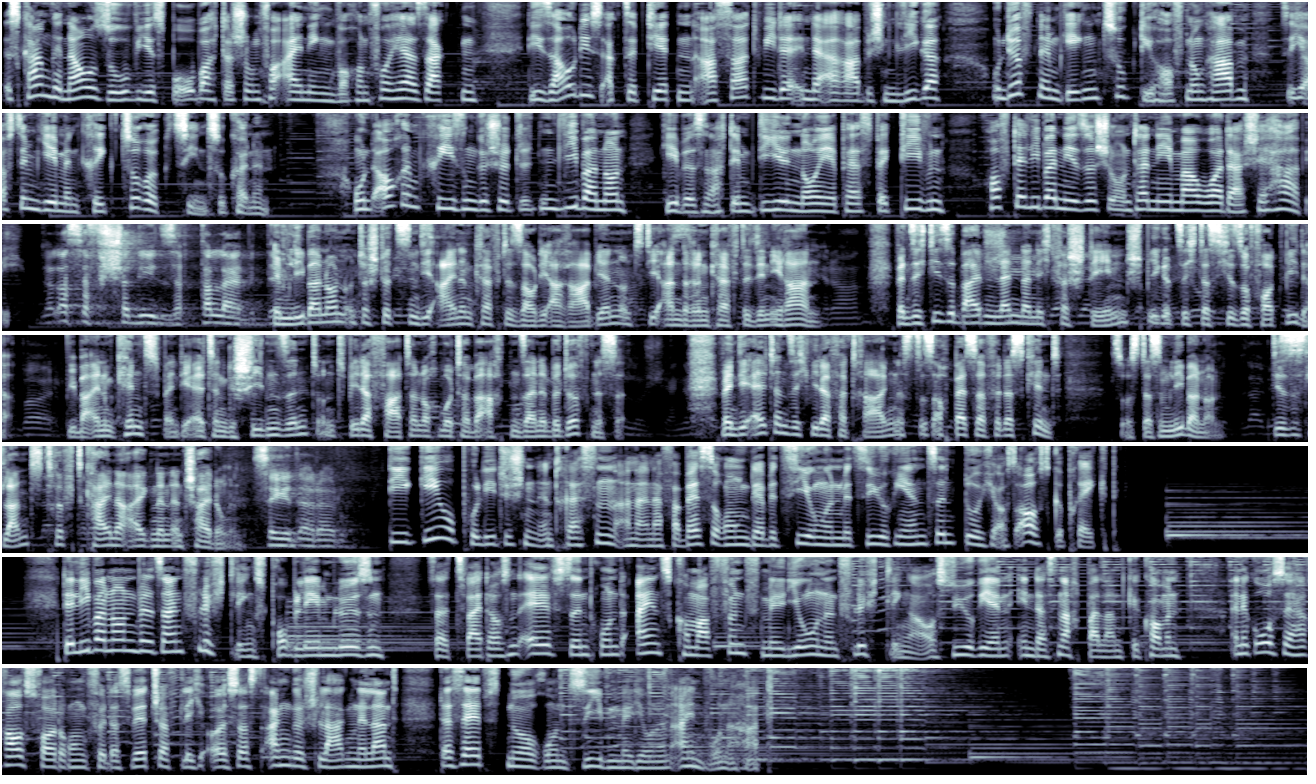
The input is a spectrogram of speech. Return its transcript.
Es kam genau so, wie es Beobachter schon vor einigen Wochen vorhersagten. Die Saudis akzeptierten Assad wieder in der Arabischen Liga und dürften im Gegenzug die Hoffnung haben, sich aus dem Jemenkrieg zurückziehen zu können. Und auch im krisengeschüttelten Libanon gäbe es nach dem Deal neue Perspektiven hofft der libanesische Unternehmer Wada Shehabi. Im Libanon unterstützen die einen Kräfte Saudi-Arabien und die anderen Kräfte den Iran. Wenn sich diese beiden Länder nicht verstehen, spiegelt sich das hier sofort wieder. Wie bei einem Kind, wenn die Eltern geschieden sind und weder Vater noch Mutter beachten seine Bedürfnisse. Wenn die Eltern sich wieder vertragen, ist es auch besser für das Kind. So ist das im Libanon. Dieses Land trifft keine eigenen Entscheidungen. Die geopolitischen Interessen an einer Verbesserung der Beziehungen mit Syrien sind durchaus ausgeprägt. Der Libanon will sein Flüchtlingsproblem lösen. Seit 2011 sind rund 1,5 Millionen Flüchtlinge aus Syrien in das Nachbarland gekommen. Eine große Herausforderung für das wirtschaftlich äußerst angeschlagene Land, das selbst nur rund 7 Millionen Einwohner hat.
